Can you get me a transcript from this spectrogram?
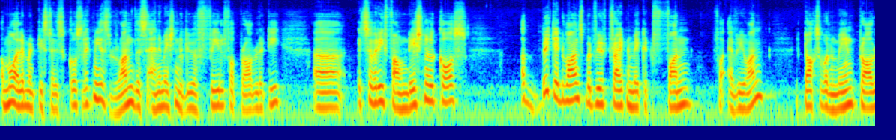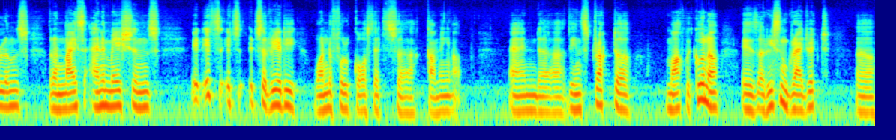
a more elementary studies course. Let me just run this animation to give you a feel for probability. Uh, it's a very foundational course, a bit advanced, but we've tried to make it fun for everyone. It talks about the main problems. There are nice animations. It, it's, it's, it's a really wonderful course that's uh, coming up. And uh, the instructor, Mark Vicuna, is a recent graduate uh,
